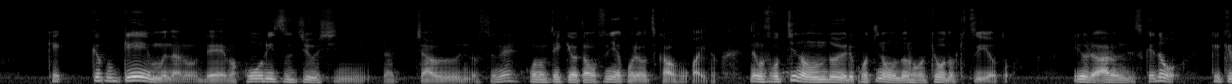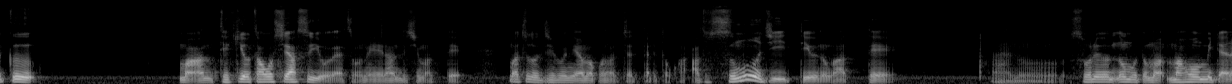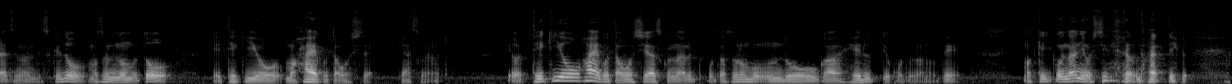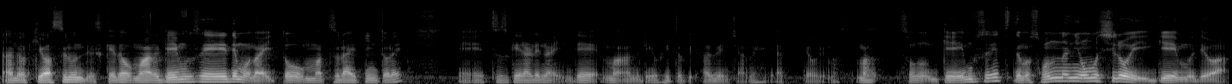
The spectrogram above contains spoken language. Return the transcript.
結局ゲームなので、まあ、効率重視になっちゃうんですね。この敵を倒すにはこれを使う方がいいと。でもそっちの運動よりこっちの運動の方が強度きついよと。いろいろあるんですけど結局、まあ、あの敵を倒しやすいようなやつをね選んでしまって、まあ、ちょっと自分に甘くなっちゃったりとか。あとスムージーっていうのがあってあのそれを飲むと、まあ、魔法みたいなやつなんですけど、まあ、それ飲むと敵を、まあ、早く倒してやすくなると。要は敵を早く倒しやすくなるってことはその分運動が減るっていうことなので、まあ、結局何をしてんだろうなっていう あの気はするんですけど、まあ、ゲーム性でもないと、まあ辛い筋トレ、えー、続けられないんで、まあ、リングフィットアドベンチャーねやっております。まあ、そのゲーム性って言ってもそんなに面白いゲームでは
